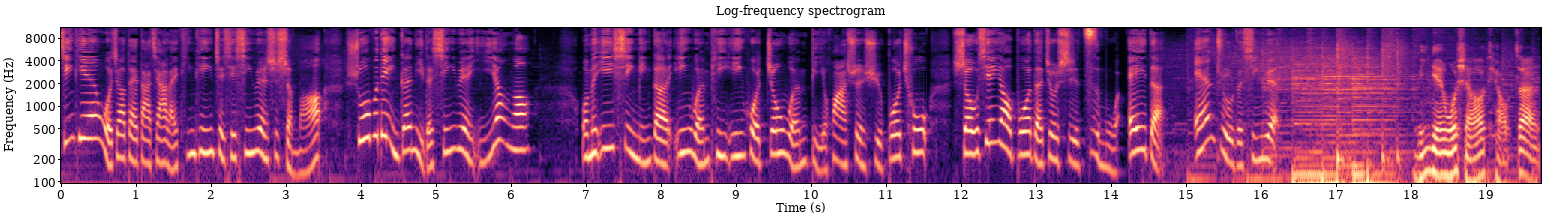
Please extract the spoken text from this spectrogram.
今天我就要带大家来听听这些心愿是什么，说不定跟你的心愿一样哦。我们依姓名的英文拼音或中文笔画顺序播出。首先要播的就是字母 A 的 Andrew 的心愿。明年我想要挑战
